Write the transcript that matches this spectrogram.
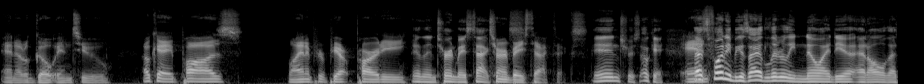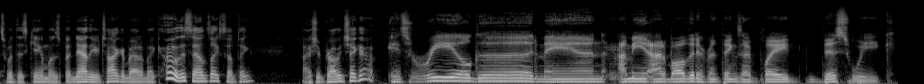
and it'll go into okay, pause, line up your party, and then turn-based tactics. turn-based tactics. Interesting. Okay, And- that's funny because I had literally no idea at all that's what this game was. But now that you're talking about it, I'm like, oh, this sounds like something I should probably check out. It's real good, man. I mean, out of all the different things I've played this week,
